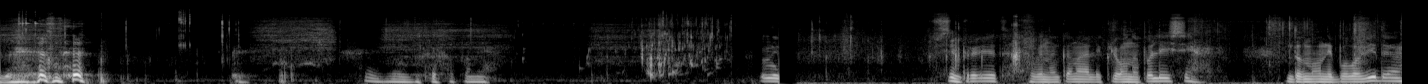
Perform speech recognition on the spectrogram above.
да. Воздуха хапане. Всім привіт! Ви на каналі Кльов на Полісі. Давно не було відео.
